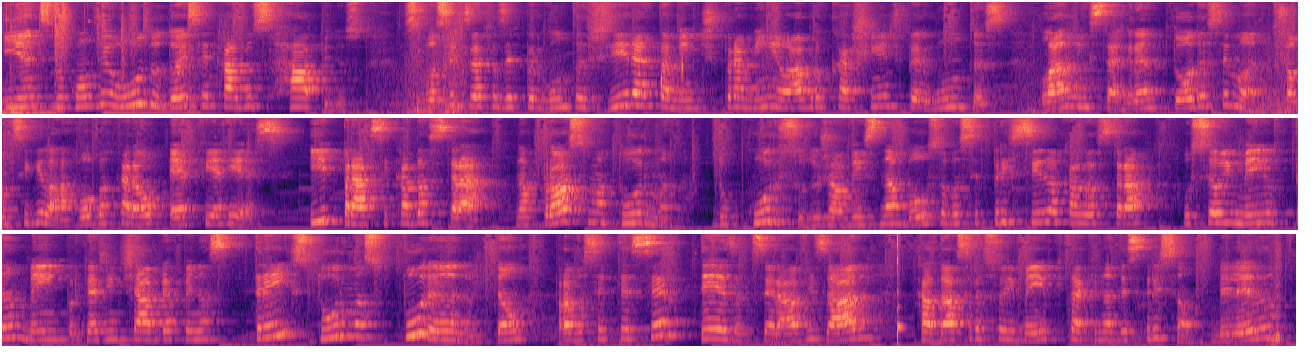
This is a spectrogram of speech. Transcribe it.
E antes do conteúdo, dois recados rápidos. Se você quiser fazer perguntas diretamente para mim, eu abro caixinha de perguntas lá no Instagram toda semana. É só me seguir lá, carolfrs. E para se cadastrar na próxima turma do curso do Jovens na Bolsa, você precisa cadastrar o seu e-mail também, porque a gente abre apenas três turmas por ano. Então, para você ter certeza que será avisado, cadastre seu e-mail que está aqui na descrição, beleza?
